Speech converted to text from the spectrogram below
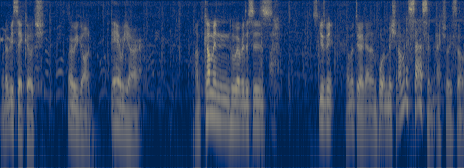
Whatever you say, coach. Where are we going? There we are. I'm coming, whoever this is. Excuse me. Coming to. I got an important mission. I'm an assassin, actually, so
